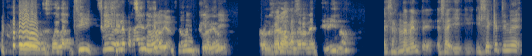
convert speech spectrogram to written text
pero después la... sí, sí, le pasaba en ¿no? Nickelodeon. Estaba en Sí, Nickelodeon, sí, pero después Pero- la mandaron en TV, ¿no? exactamente. O sea, y, y- sé que tiene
